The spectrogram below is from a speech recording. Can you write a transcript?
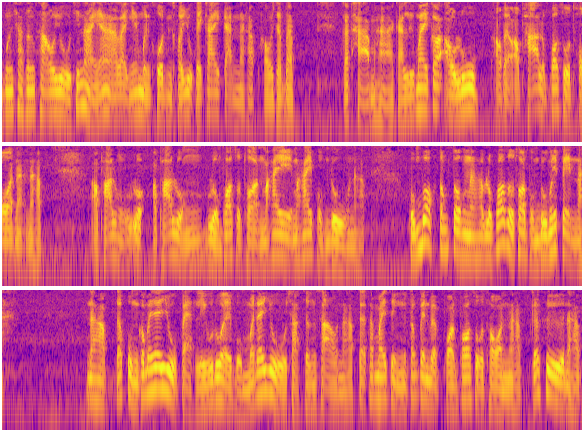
เมืองชาเชิงเซาอยู่ที่ไหนอะอะไรเงี้ยเหมือนคนเขาอยู่ใกล้ๆกันนะครับ เขาจะแบบกระถามหากันหรือไม่ก็เอารูปเอาแบบเอาพระหลวงพ่อโสธรน่ะนะครับ เอาพระหลวงเอาพระหลวงหลวงพ่อโสธรมาให้มาให้ผมดูนะครับ ผมบอกตรงๆนะครับหลวงพ่อโสธรผมดูไม่เป็นนะนะครับ แล้วผมก็ไม่ได้อยู่แปดริ้วด้วย ผมไม่ได้อยู่ฉาเชิงเซานะครับ แต่ทำไมถึงต้องเป็นแบบพรพ่อโสธรนะครับ ก็คือนะครับ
